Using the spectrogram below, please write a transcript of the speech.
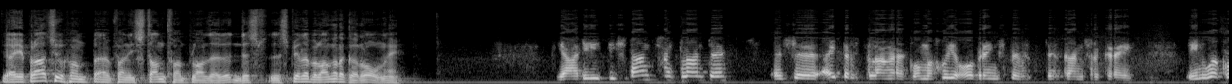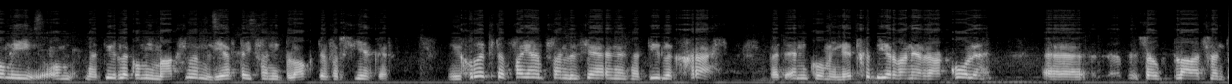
Ja, jy praat so van van die stand van plante. Dis dis speel 'n belangrike rol, né? Nee? Ja, die die stand van plante is uh, uiters belangrik om 'n goeie opbrengs te, te kan verkry. en ook om die om natuurlik om die maksimum leeftyd van die blok te verseker. Die grootste vyand van lucerne is natuurlik gras wat inkom en dit gebeur wanneer daar kolle uh sou plaasvind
